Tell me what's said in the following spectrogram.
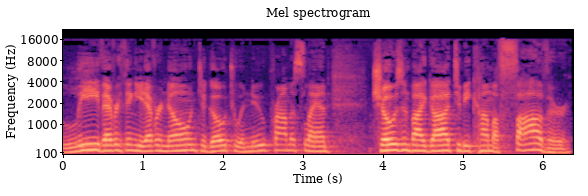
leave everything he'd ever known to go to a new promised land, chosen by God to become a father,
